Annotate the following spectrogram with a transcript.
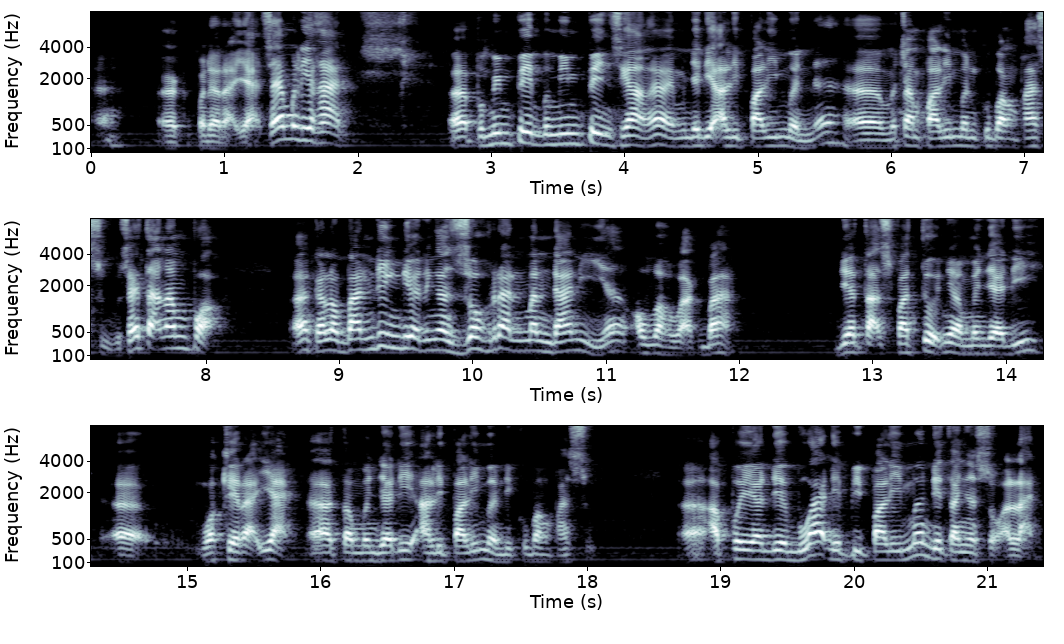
uh, uh, kepada rakyat. Saya melihat Uh, pemimpin-pemimpin sekarang uh, menjadi ahli parlimen uh, uh, macam parlimen Kubang Pasu. Saya tak nampak uh, kalau banding dia dengan Zohran Mandani ya, uh, Allahu Akbar. Dia tak sepatutnya menjadi uh, wakil rakyat uh, atau menjadi ahli parlimen di Kubang Pasu. Uh, apa yang dia buat di parlimen dia tanya soalan.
